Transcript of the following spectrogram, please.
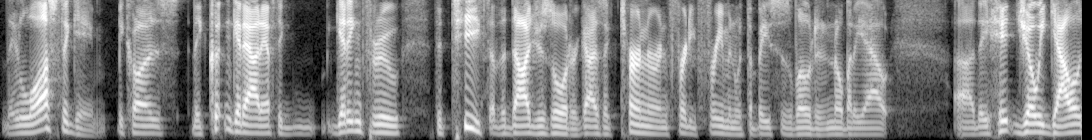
they lost the game because they couldn't get out after getting through the teeth of the Dodgers order. Guys like Turner and Freddie Freeman with the bases loaded and nobody out. Uh, they hit Joey Gallo.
